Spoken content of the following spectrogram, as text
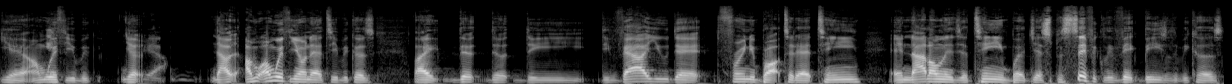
Yeah, I'm with you. Yeah, yeah. Now I'm, I'm with you on that too because like the the the the value that Freeney brought to that team, and not only the team, but just specifically Vic Beasley, because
